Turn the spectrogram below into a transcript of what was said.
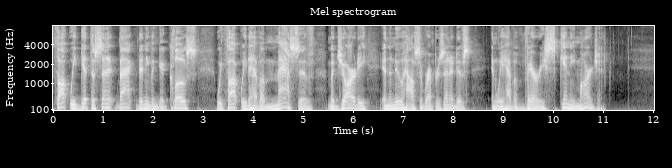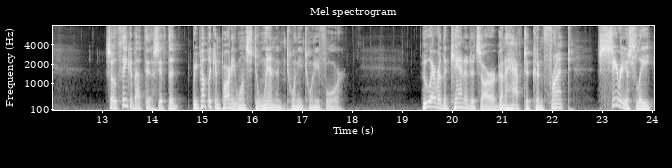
Thought we'd get the Senate back, didn't even get close. We thought we'd have a massive majority in the new House of Representatives, and we have a very skinny margin. So think about this. If the Republican Party wants to win in 2024, whoever the candidates are are going to have to confront seriously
